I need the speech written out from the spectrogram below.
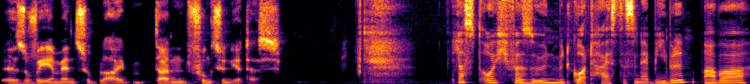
äh, so vehement zu bleiben. Dann funktioniert das. Lasst euch versöhnen mit Gott, heißt es in der Bibel, aber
